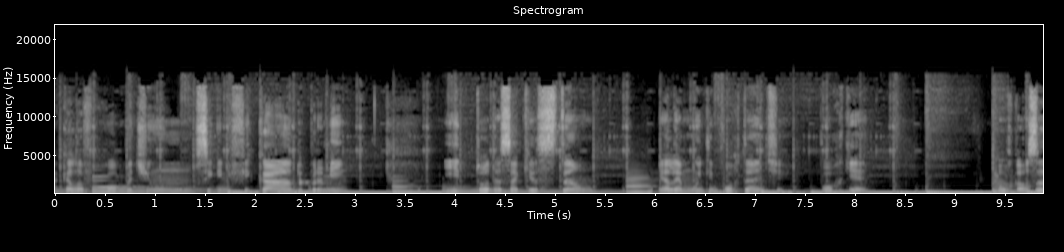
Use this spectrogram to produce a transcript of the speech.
aquela roupa tinha um significado para mim. E toda essa questão, ela é muito importante. Por quê? Por causa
